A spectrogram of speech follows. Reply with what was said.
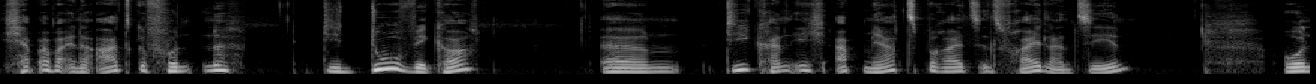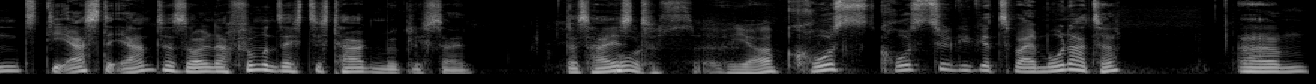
Ich habe aber eine Art gefunden, die Duwicker, ähm, die kann ich ab März bereits ins Freiland sehen. Und die erste Ernte soll nach 65 Tagen möglich sein. Das heißt, oh, das, äh, ja. groß, großzügige zwei Monate ähm,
